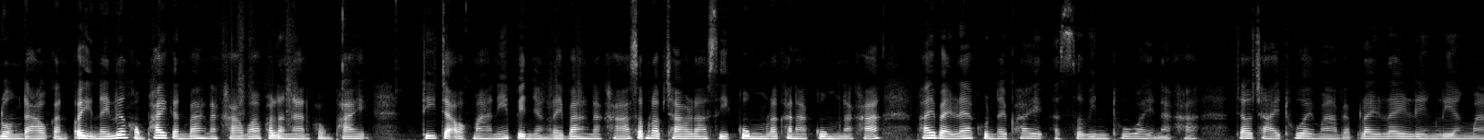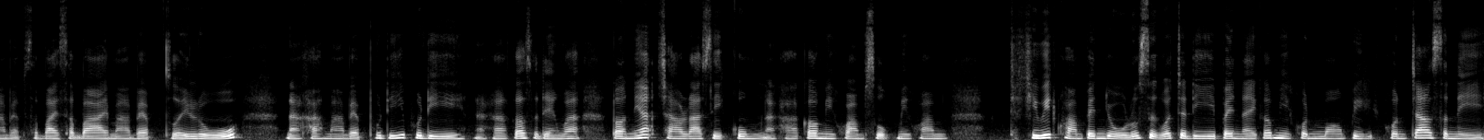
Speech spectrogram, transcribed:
ดวงดาวกันเอ้ยในเรื่องของไพ่กันบ้างนะคะ ว่าพลังงานของไพ่ ที่จะออกมานี้เป็นอย่างไรบ้างนะคะสำหรับชาวราศีกุมละคณากุมนะคะไพ่ใบแรกคุณได้ไพ่อัศวินถ้วยนะคะ เจ้าชายถ้วยมาแบบไล่ไล่เรียงเรียงมาแบบสบายสบายมาแบบสวยหรูนะคะ มาแบบผู้ดีผู้ดีนะคะ ก็แสดงว่าตอนนี้ชาวราศีกุมนะคะ ก็มีความสุขมีความชีวิตความเป็นอยู่รู้สึกว่าจะดีไปไหนก็มีคนมองปีคนเจ้าสเสน่ห์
